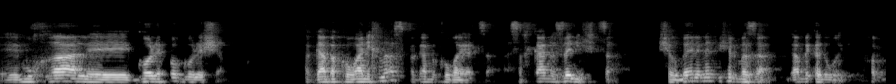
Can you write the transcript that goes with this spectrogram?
אה, מוכרע לגול לפה, גול לשם. פגע בקורה נכנס, פגע בקורה יצא. השחקן הזה נפצע. יש הרבה אלמנטים של מזל, גם בכדורגל, נכון?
